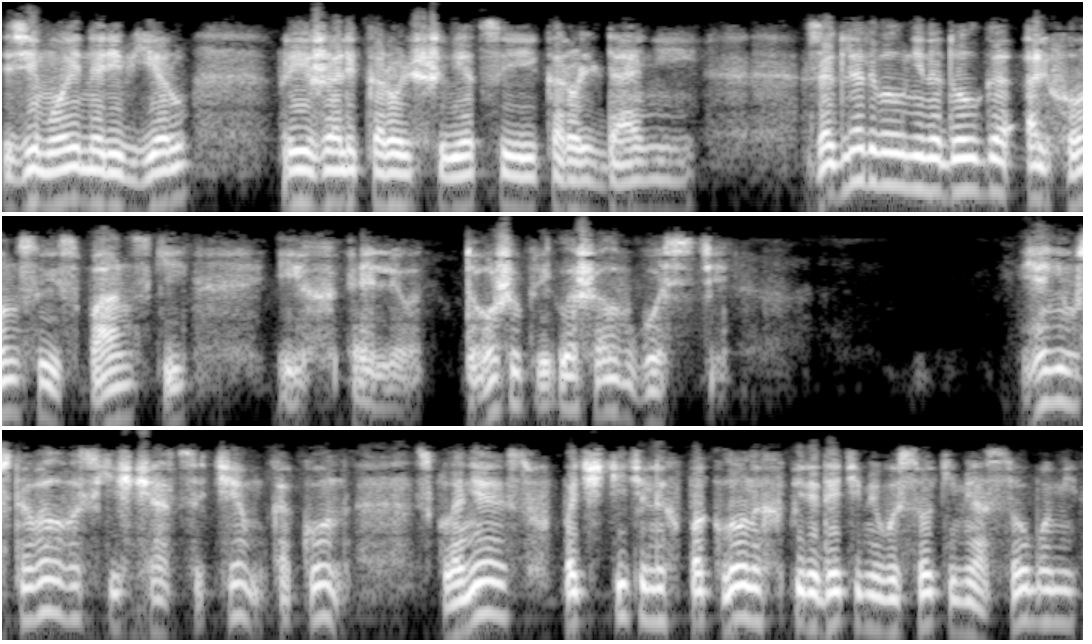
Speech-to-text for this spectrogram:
Зимой на Ривьеру приезжали король Швеции и король Дании. Заглядывал ненадолго Альфонсо Испанский, их Эллиот тоже приглашал в гости. Я не уставал восхищаться тем, как он, склоняясь в почтительных поклонах перед этими высокими особами,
